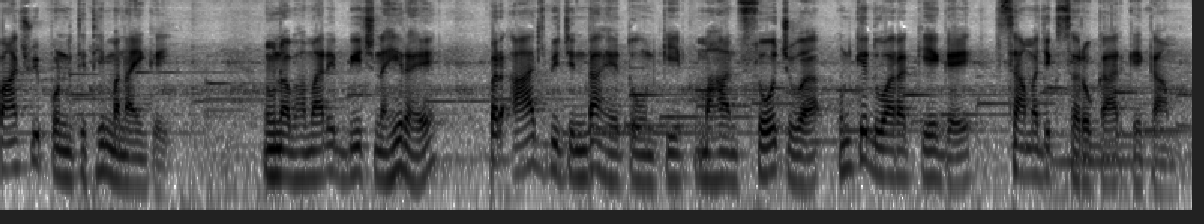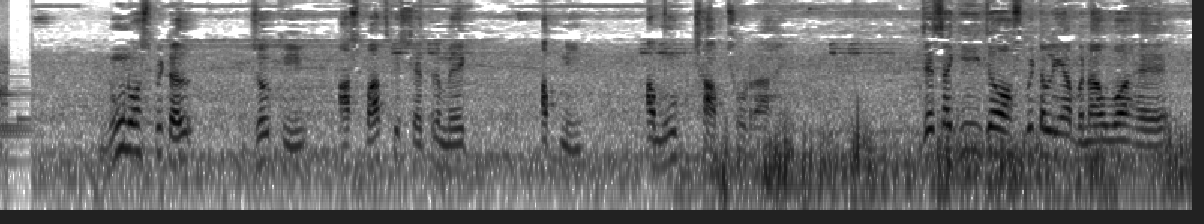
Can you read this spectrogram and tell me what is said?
पांचवी पुण्यतिथि मनाई गई। नून अब हमारे बीच नहीं रहे, पर आज भी ज़िंदा है तो उनकी महान सोच व उनके द्वारा किए गए सामाजिक सरोकार के काम। नून हॉस्पिटल, जो कि आसपास के क्षेत्र में अपनी अमूक छाप छोड़ रहा है। जैसा कि जो हॉस्पिटल यहाँ बना हुआ है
